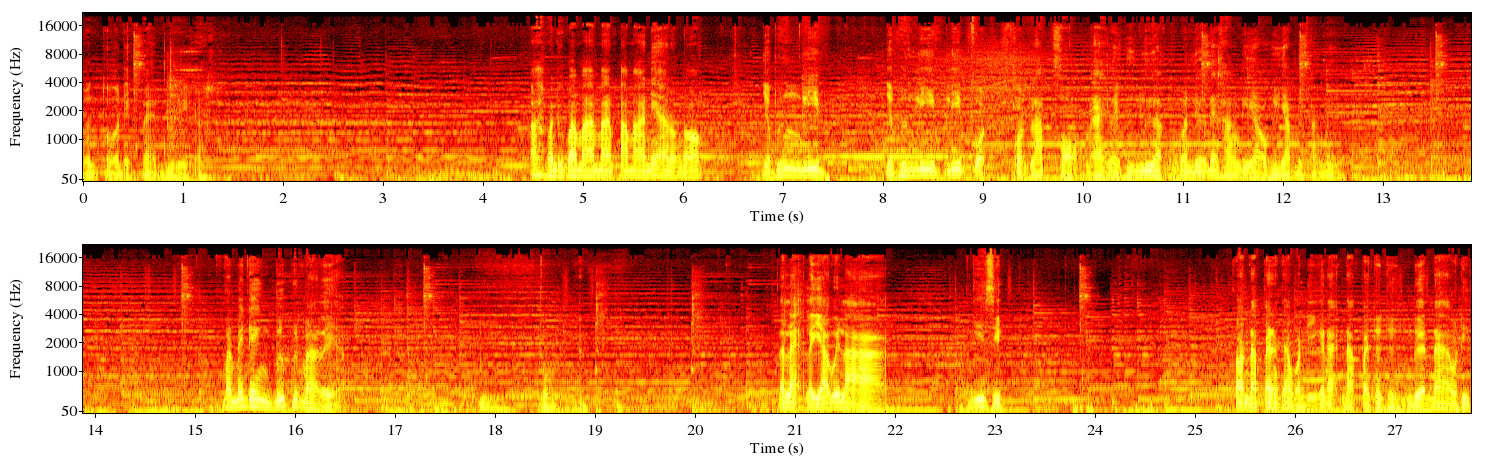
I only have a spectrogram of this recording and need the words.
ชวนตัวเด็กแฟนพี่ดิอะอะมันคือประมาณมาประมาณเนี้ยน้องๆอย่าเพิ่งรีบ อย่าเพิ่งรีบรีบกดกดรับของนะเลยเพิ่งเลือกเพราะมันเลือกได้ครั้งเดียวพี่ย้ำอีกครั้งหนึ่งมันไม่เด้งปึ๊บขึ้นมาเลยอะงงนะนั่นแหละระยะเวลา 20 ก็นับไปตั้งแต่วันนี้ก็ได้นับไปจนถึงเดือนหน้าวันที่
